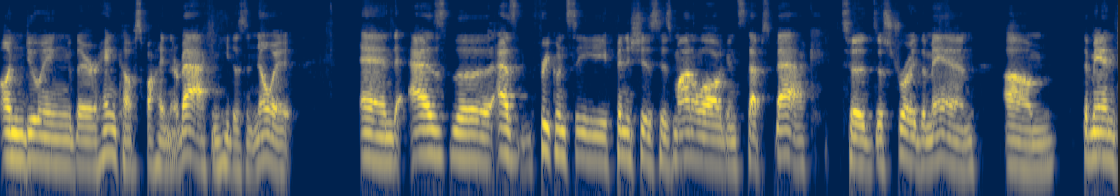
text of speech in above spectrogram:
undoing their handcuffs behind their back and he doesn't know it. And as the as frequency finishes his monologue and steps back to destroy the man, um, the man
